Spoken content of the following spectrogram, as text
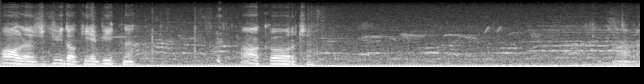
Oleż widok jebitny. O kurczę. Dobra.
